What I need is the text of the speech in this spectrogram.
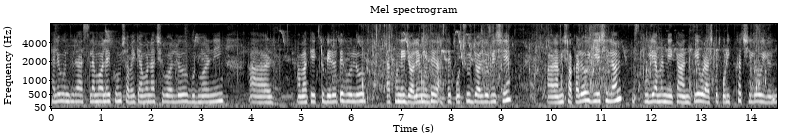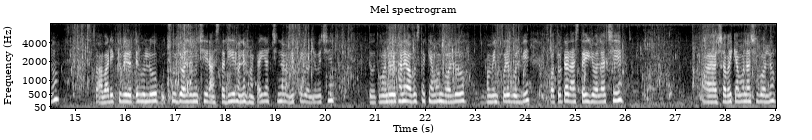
Hello বন্ধুরা, আসসালামু আলাইকুম। সবাই কেমন আছো বলো? গুড মর্নিং আর আমাকে একটু বেরোতে হলো। এখন এই জলের মধ্যে রাস্তায় প্রচুর জল জমেছে। আর আমি সকালেও গিয়েছিলাম স্কুলে, আমার মেয়েকে আনতে। ওর আজকে পরীক্ষা ছিল ওই জন্য। তো আবার একটু বেরোতে হলো। প্রচুর জল জমেছে। রাস্তা দিয়ে মানে হাঁটাই যাচ্ছে না অনেকটাই জল জমেছে। তো তোমাদের ওখানের অবস্থা কেমন বলো? কমেন্ট করে বলবে। কতটা রাস্তায় জল আছে? আর সবাই কেমন আছো বলো?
